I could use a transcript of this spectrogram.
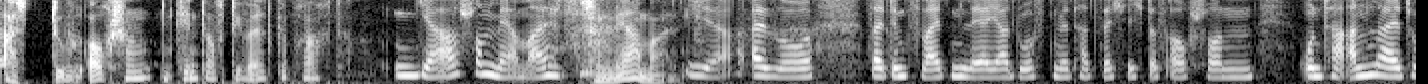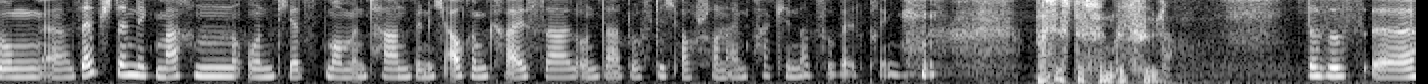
Hast du auch schon ein Kind auf die Welt gebracht? Ja, schon mehrmals. Schon mehrmals? Ja, also seit dem zweiten Lehrjahr durften wir tatsächlich das auch schon unter Anleitung äh, selbstständig machen und jetzt momentan bin ich auch im Kreissaal und da durfte ich auch schon ein paar Kinder zur Welt bringen. Was ist das für ein Gefühl? Das ist äh,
